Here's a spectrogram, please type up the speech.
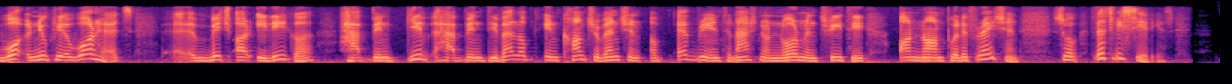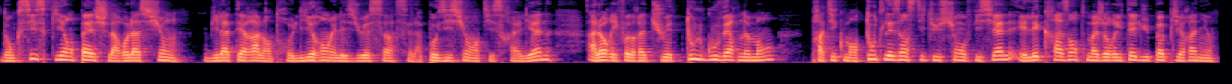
war nuclear warheads uh, which are illegal have been, give, have been developed in contravention of every international norm and treaty on non-proliferation. So let's be serious. Donc si ce qui empêche la relation bilatérale entre l'Iran et les USA, c'est la position anti-israélienne, alors il faudrait tuer tout le gouvernement, pratiquement toutes les institutions officielles et l'écrasante majorité du peuple iranien.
